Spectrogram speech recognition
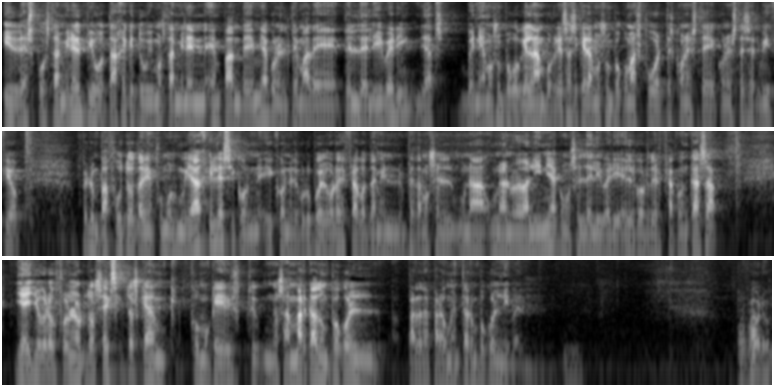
y después también el pivotaje que tuvimos también en, pandemia con el tema de, del delivery. Ya veníamos un poco que en la hamburguesa sí que éramos un poco más fuertes con este, con este servicio, pero en Pafuto también fuimos muy ágiles y con, y con el grupo del Gordo del Flaco también empezamos en una, una, nueva línea, como es el delivery el Gordo del Flaco en casa. Y ahí yo creo que fueron los dos éxitos que han, como que nos han marcado un poco el, para, para aumentar un poco el nivel. Bueno,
